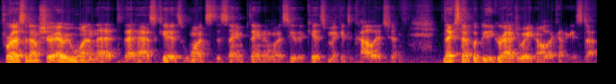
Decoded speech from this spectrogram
for us and I'm sure everyone that that has kids wants the same thing and want to see their kids make it to college and next step would be to graduate and all that kind of good stuff.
